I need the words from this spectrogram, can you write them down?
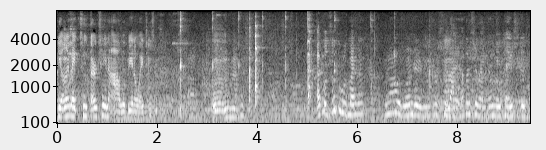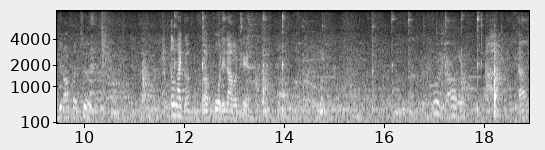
You only make two thirteen an hour being a waitress. Mm-hmm. That's what Susan was making. you know, I was wondering. I thought she like, I thought she like don't get paid. She just get off her tip. It was like a, a forty dollar tip. Forty dollars. Yeah.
